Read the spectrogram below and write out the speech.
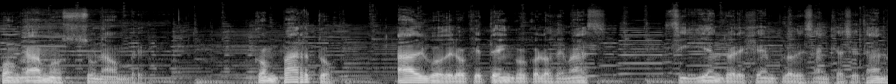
Pongamos su nombre. Comparto algo de lo que tengo con los demás siguiendo el ejemplo de San Cayetano.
